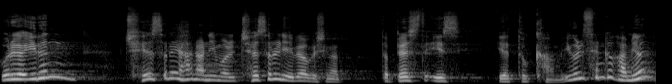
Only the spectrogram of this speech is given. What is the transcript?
우리가 이런 최선의 하나님을 최선을 예배하고 계신 것 The best is yet to come 이걸 생각하면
